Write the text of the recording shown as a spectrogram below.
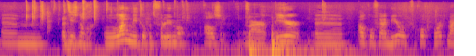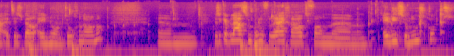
Ehm, het is nog lang niet op het volume als waar bier, eh, alcoholvrij bier op verkocht wordt, maar het is wel enorm toegenomen. Ehm, dus ik heb laatst een proeverij gehad van ehm, Elise Moeskops,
